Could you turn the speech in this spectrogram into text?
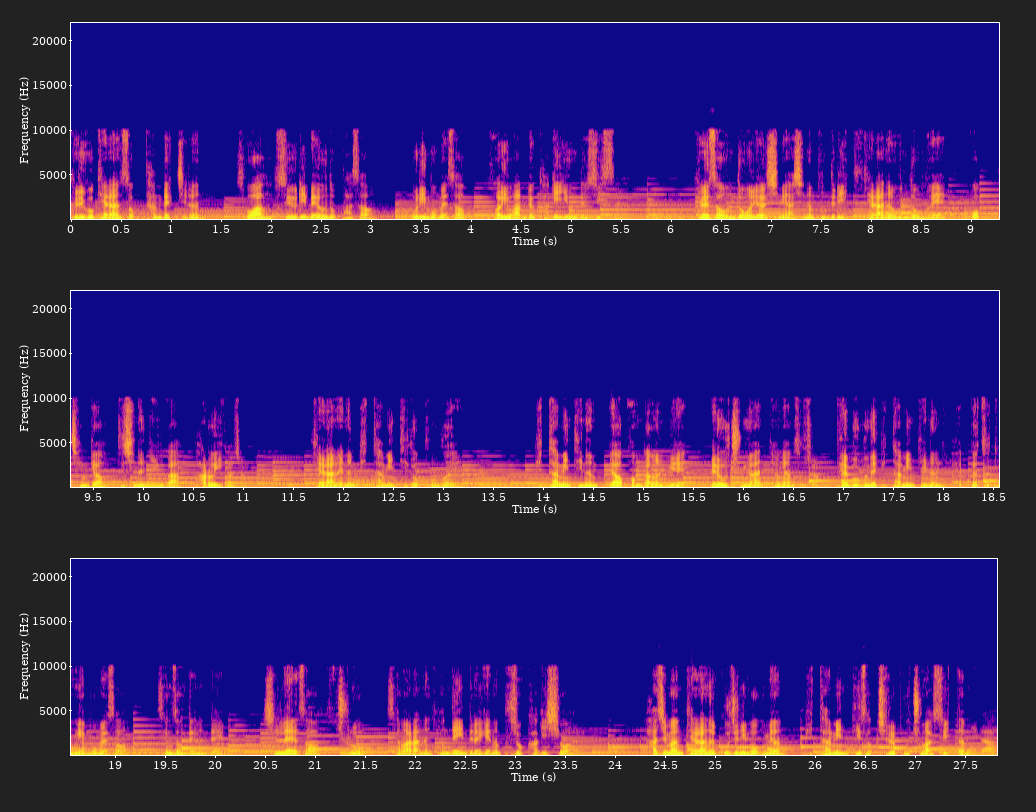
그리고 계란 속 단백질은 소화 흡수율이 매우 높아서 우리 몸에서 거의 완벽하게 이용될 수 있어요. 그래서 운동을 열심히 하시는 분들이 계란을 운동 후에 꼭 챙겨 드시는 이유가 바로 이거죠. 계란에는 비타민 D도 풍부해요. 비타민 D는 뼈 건강을 위해 매우 중요한 영양소죠. 대부분의 비타민 D는 햇볕을 통해 몸에서 생성되는데 실내에서 주로 생활하는 현대인들에게는 부족하기 쉬워요. 하지만 계란을 꾸준히 먹으면 비타민 D 섭취를 보충할 수 있답니다.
